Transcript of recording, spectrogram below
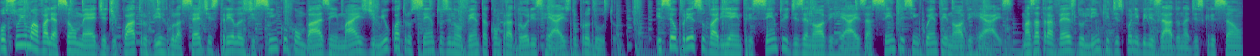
Possui uma avaliação média de 4,7 estrelas de 5 com base em mais de 1.490 compradores reais do produto. E seu preço varia entre 119 reais a 159 reais, mas através do link disponibilizado na descrição,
